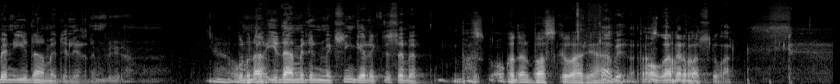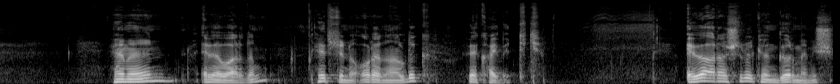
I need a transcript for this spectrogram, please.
ben idam edilirdim diyor. Yani o Bunlar kadar, idam edilmek için gerekli sebep. bas- o kadar baskı var yani. Tabii o Bastan kadar baskı var. Hemen eve vardım. Hepsini oradan aldık ve kaybettik. Eve araştırırken görmemiş.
